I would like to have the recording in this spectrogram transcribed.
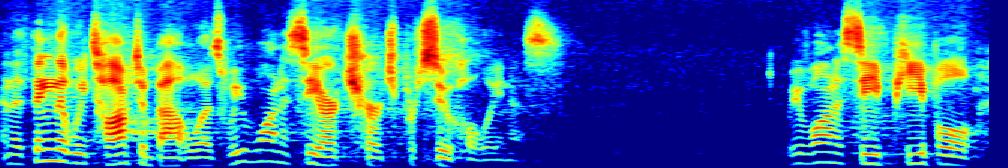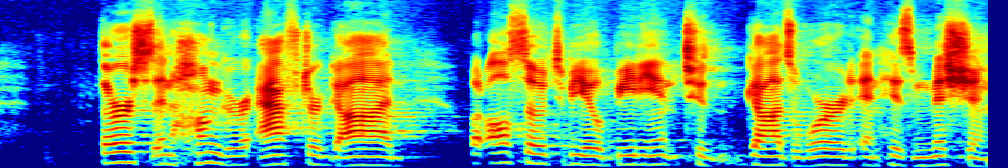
and the thing that we talked about was we want to see our church pursue holiness. We want to see people thirst and hunger after God, but also to be obedient to God's word and His mission.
